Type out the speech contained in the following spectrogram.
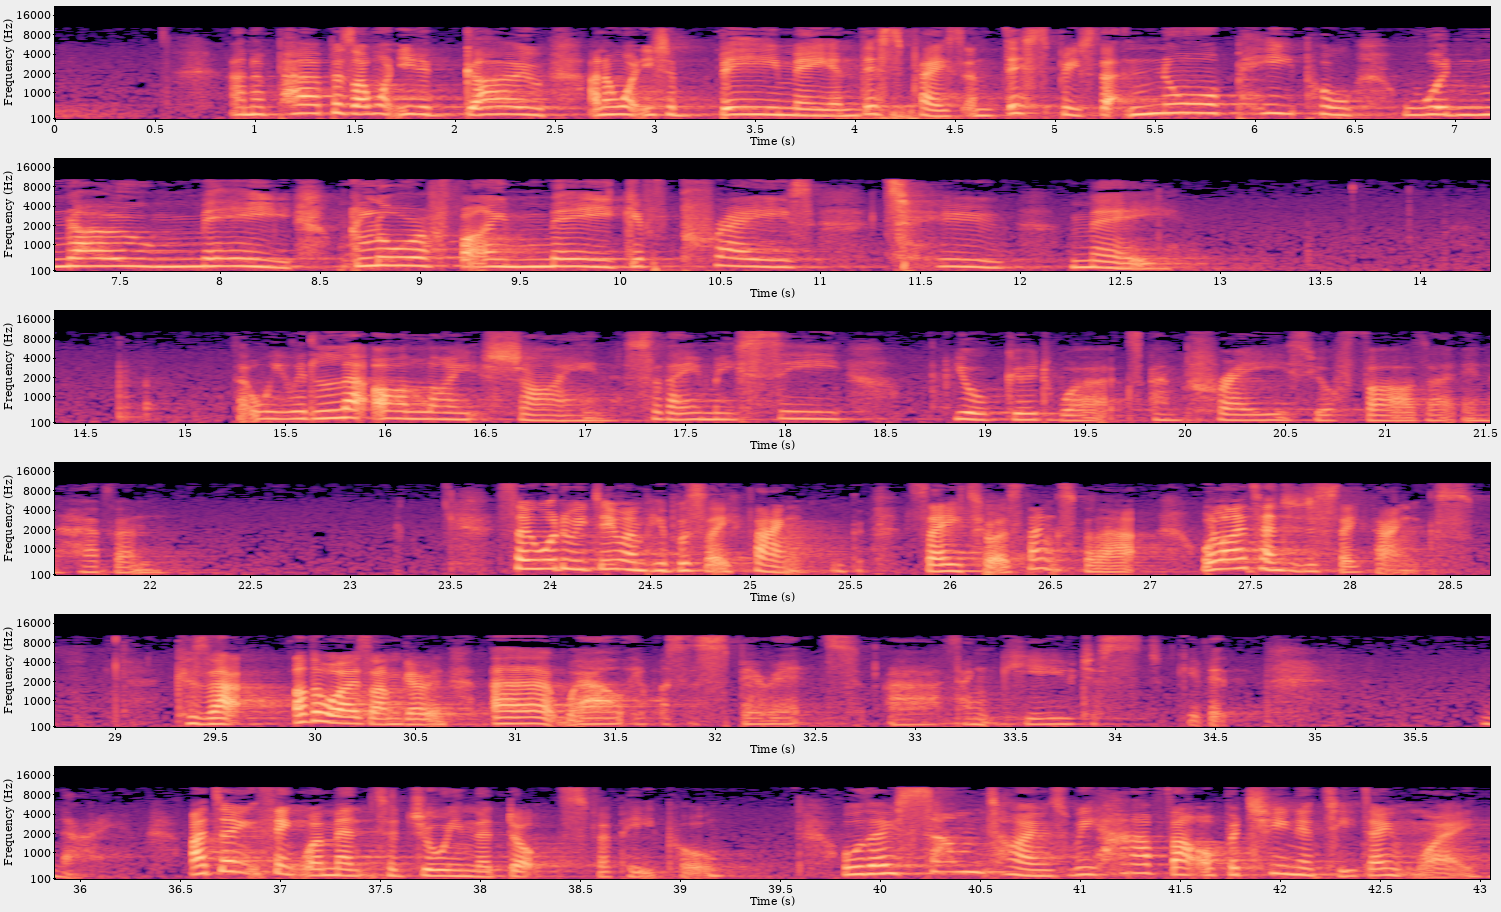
And a purpose, I want you to go and I want you to be me in this place and this place, that more people would know me, glorify me, give praise to me. That we would let our light shine so they may see your good works and praise your Father in heaven. So, what do we do when people say thank, say to us, thanks for that? Well, I tend to just say thanks. Because otherwise, I'm going, uh, well, it was the Spirit. Uh, thank you. Just give it. No. I don't think we're meant to join the dots for people. Although sometimes we have that opportunity, don't we?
